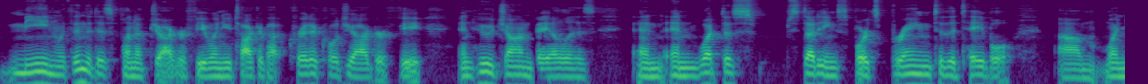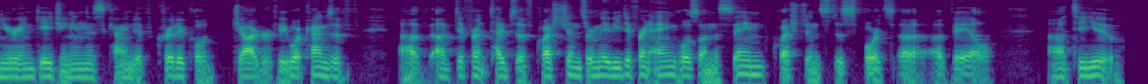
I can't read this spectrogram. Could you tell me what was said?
mean within the discipline of geography when you talk about critical geography and who John Bale is, and and what does studying sports bring to the table um, when you're engaging in this kind of critical geography? What kinds of of, of different types of questions or maybe different angles on the same questions does sports uh, avail uh, to you?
